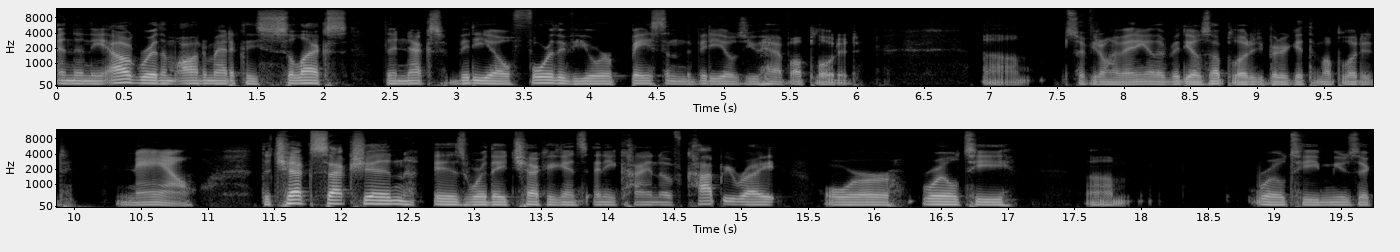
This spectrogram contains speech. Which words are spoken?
and then the algorithm automatically selects the next video for the viewer based on the videos you have uploaded. Um, so if you don't have any other videos uploaded, you better get them uploaded now. The check section is where they check against any kind of copyright or royalty um, royalty music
